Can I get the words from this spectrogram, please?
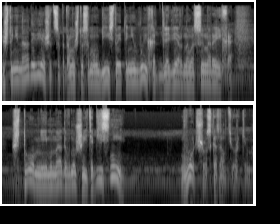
И что не надо вешаться, потому что самоубийство — это не выход для верного сына Рейха. Что мне ему надо внушить? Объясни. Вот что, — сказал Теркин.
